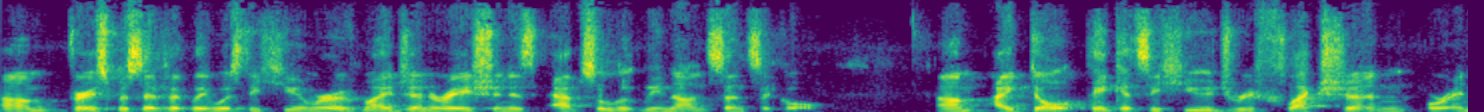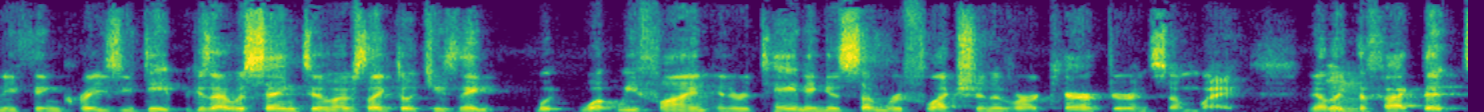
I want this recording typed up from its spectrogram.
um, very specifically was the humor of my generation is absolutely nonsensical. Um, I don't think it's a huge reflection or anything crazy deep because I was saying to him, I was like, don't you think what, what we find entertaining is some reflection of our character in some way? You know, like mm. the fact that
